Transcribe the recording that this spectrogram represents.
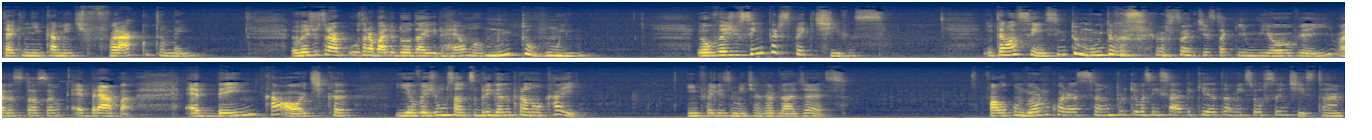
tecnicamente fraco também. Eu vejo o, tra o trabalho do Odair Helman muito ruim. Eu vejo sem perspectivas. Então, assim, sinto muito o Santista que me ouve aí, mas a situação é braba. É bem caótica e eu vejo um Santos brigando para não cair. Infelizmente, a verdade é essa. Falo com dor no coração porque vocês sabem que eu também sou Santista, né?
